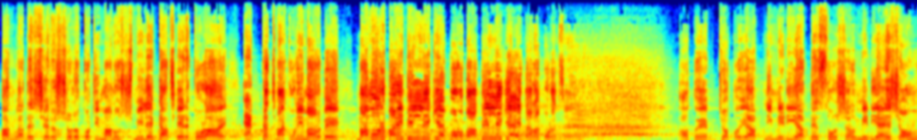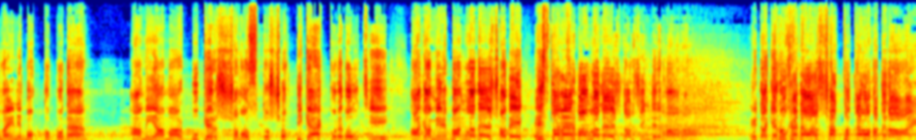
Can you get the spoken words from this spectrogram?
বাংলাদেশের ষোলো কোটি মানুষ মিলে গাছের গোড়ায় একটা ঝাঁকুনি মারবে। মামুর বাড়ি দিল্লি গিয়ে পড়বা, দিল্লি গিয়েই তারা পড়েছে। অতএব যতই আপনি মিডিয়াতে, সোশ্যাল মিডিয়া এসে অনলাইনে বক্তব্য দেন আমি আমার বুকের সমস্ত শক্তিকে এক করে বলছি, আগামীর বাংলাদেশ হবে ইসলামের বাংলাদেশ, নরসিংদীর ভাড়া। এটাকে রুখে দেওয়ার সাধ্য কারও হাতে নয়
